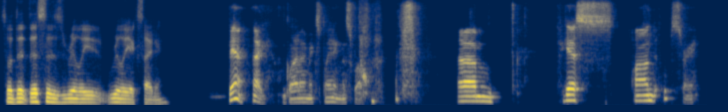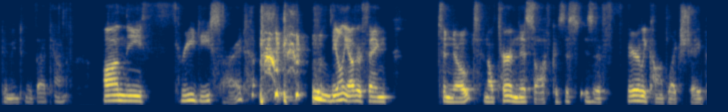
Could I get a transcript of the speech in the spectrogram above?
So that this is really really exciting. Yeah hey, i'm glad i'm explaining this well. Um i guess on oops sorry didn't mean to move that down. On the 3d side the only other thing to note, and I'll turn this off because this is a fairly complex shape,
